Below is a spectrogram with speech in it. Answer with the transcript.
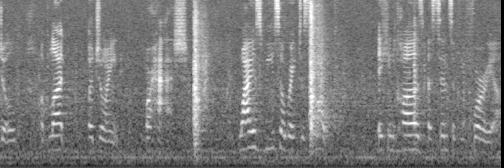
dope, a blunt, a joint, or hash. Why is weed so great to smoke? It can cause a sense of euphoria.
